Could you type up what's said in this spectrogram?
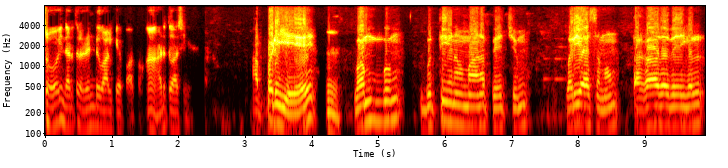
சோ இந்த இடத்துல ரெண்டு வாழ்க்கையை பார்த்தோம் ஆஹ் அடுத்து வாசிங்க. அப்படியே. வம்பும் புத்தியீனமான பேச்சும் பரியாசமும் தகாதவைகள்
